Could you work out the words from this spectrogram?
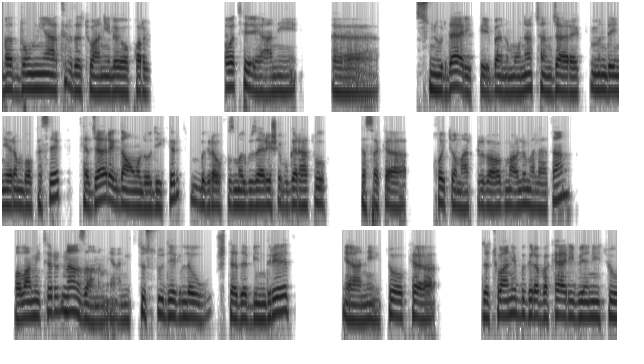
بە دڵنیاتر دەتوانی لەوەپەڕەوە تێ ینی سنوورداری پێی بە نمونە چەند جارێک من دەینێرم بۆ کەسێک کە جارێک داوملۆدی کرد بگرە و خزمەت گوزارێشە بگەر هاتوو کەسەکە خۆی تۆمار کرد باوەک معلومە لاتان بەڵامی تر نازانم یعنی چ سوودێک لەو شتە دەبیندرێت ینی تۆ کە دەتوانی بگرە بەکاری بێنیت و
